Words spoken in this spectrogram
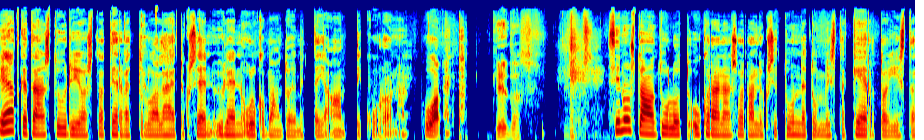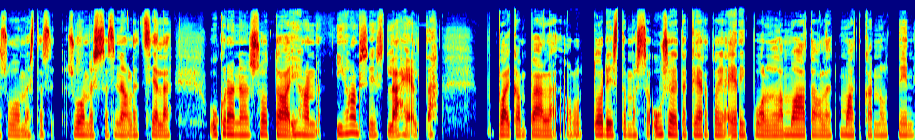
Ja jatketaan studiosta. Tervetuloa lähetykseen Ylen ulkomaantoimittaja Antti Kuronan. Huomenta. Kiitos. Sinusta on tullut Ukrainan sodan yksi tunnetummista kertojista Suomesta. Suomessa. Sinä olet siellä Ukrainan sotaa ihan, ihan siis läheltä paikan päällä ollut todistamassa useita kertoja eri puolilla maata olet matkannut, niin,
